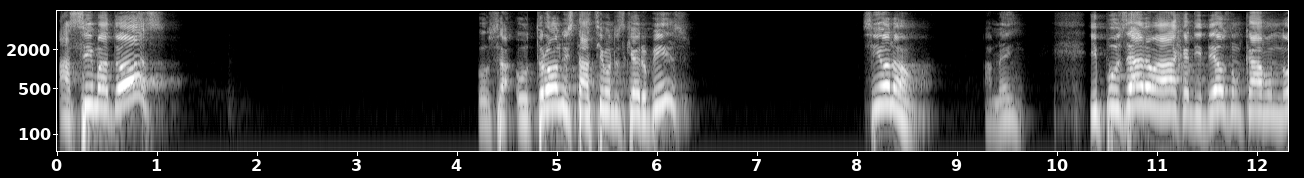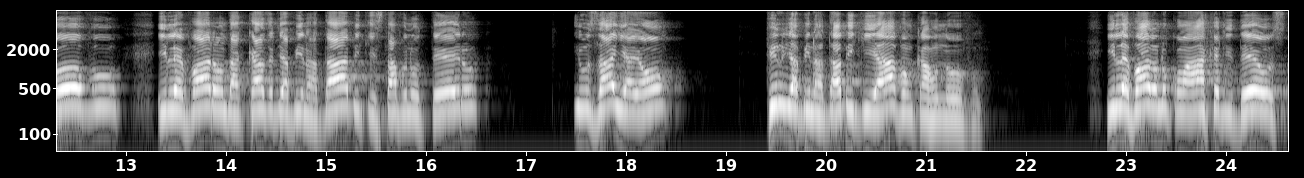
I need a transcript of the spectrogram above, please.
Acima dos O, o trono está acima dos querubins? Sim ou não? Amém. E puseram a arca de Deus num carro novo e levaram da casa de Abinadab, que estava no teiro, e Uzai e Aion, filho de Abinadab, guiavam um carro novo. E levaram-no com a arca de Deus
